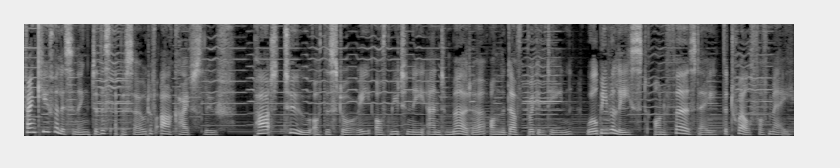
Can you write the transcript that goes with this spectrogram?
Thank you for listening to this episode of Archive Sleuth. Part 2 of the story of mutiny and murder on the Dove Brigantine will be released on Thursday, the 12th of May.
